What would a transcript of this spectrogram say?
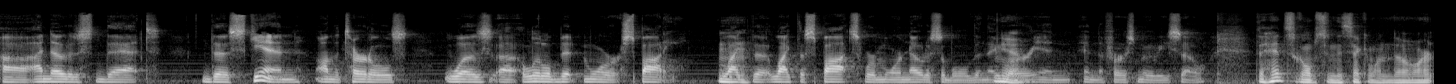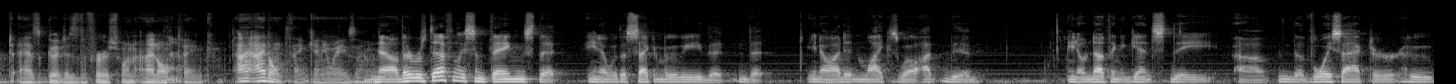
uh, I noticed that the skin on the turtles was uh, a little bit more spotty. Like the like the spots were more noticeable than they Yeah. were in in the first movie. So The head sculpts in the second one though aren't as good as the first one. I don't think. I, I don't think, anyways. No, there was definitely some things that you know with the second movie that that you know I didn't like as well. I, the you know nothing against the uh, the voice actor who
